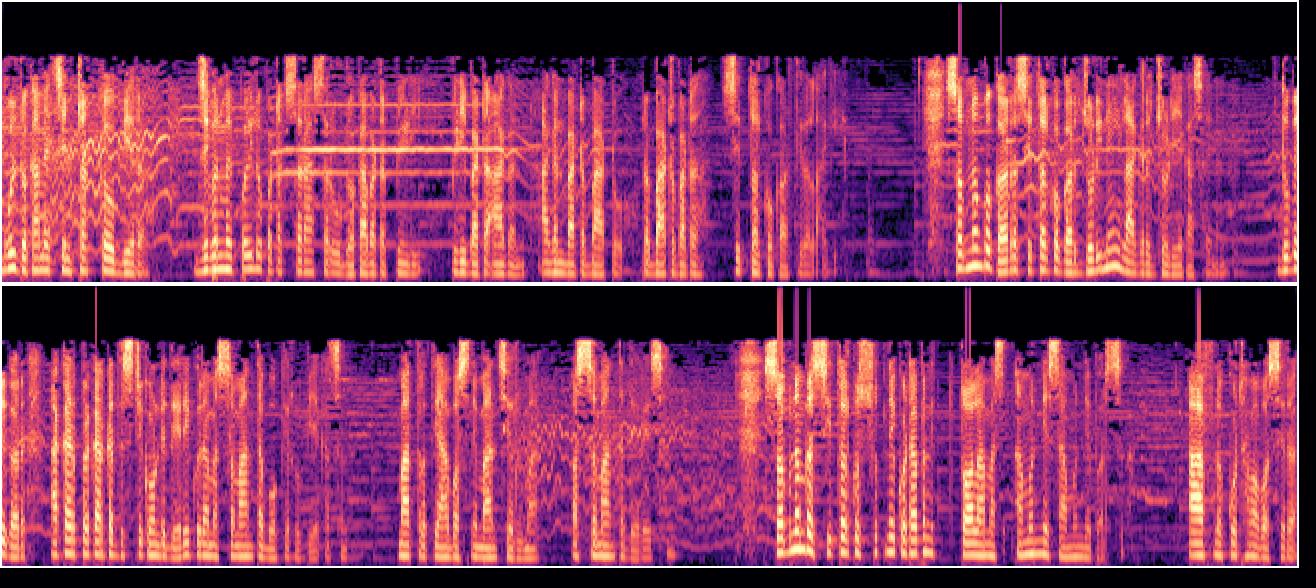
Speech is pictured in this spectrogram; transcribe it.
मूल ढोकामा चिन्टक्क उभिएर जीवनमै पहिलो पटक सरासर ऊ ढोकाबाट पिँढी पिँढीबाट आँगन आँगनबाट बाटो र बाटोबाट शीतलको घरतिर लागि। सबनमको घर र शीतलको घर जोडी नै लागेर जोडिएका छैनन्। दुवै घर आकार प्रकारका दृष्टिकोणले धेरै कुरामा समानता बोकेर उभिएका छन्। मात्र त्यहाँ बस्ने मान्छेहरूमा असमानता धेरै छन्। सबनम र शीतलको सुत्ने कोठा पनि तलामा आमुन्य सामुन्य पर्छ। आफ्नो कोठामा बसेर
